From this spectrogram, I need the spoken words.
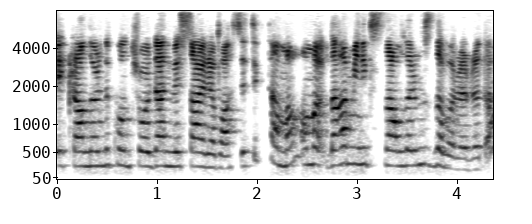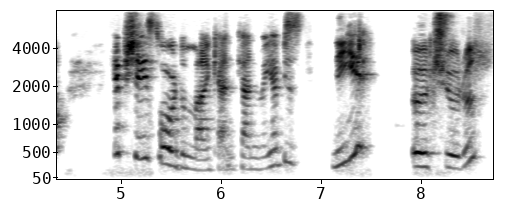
ekranlarını kontrolden vesaire bahsettik. Tamam ama daha minik sınavlarımız da var arada. Hep şeyi sordum ben kendi kendime. Ya biz neyi ölçüyoruz,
